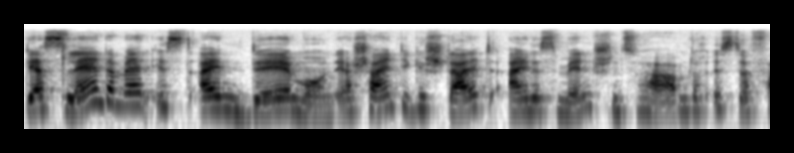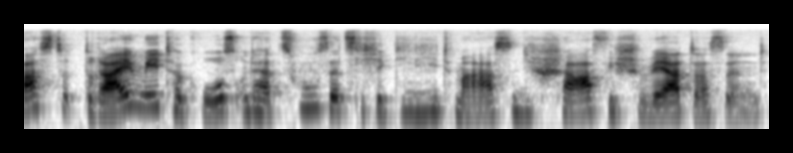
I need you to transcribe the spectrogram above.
Der Slenderman ist ein Dämon. Er scheint die Gestalt eines Menschen zu haben, doch ist er fast drei Meter groß und hat zusätzliche Gliedmaßen, die scharf wie Schwerter sind.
